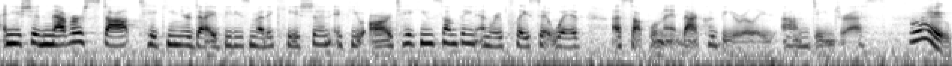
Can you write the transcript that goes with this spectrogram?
And you should never stop taking your diabetes medication if you are taking something and replace it with a supplement. That could be really um, dangerous. All right,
